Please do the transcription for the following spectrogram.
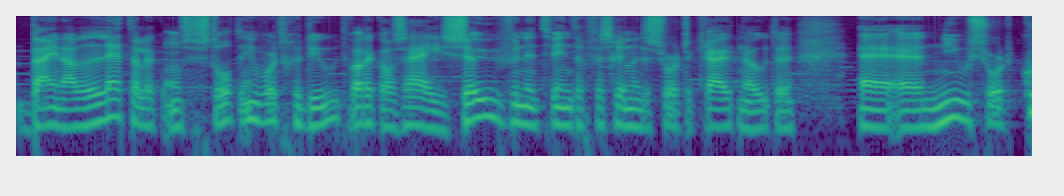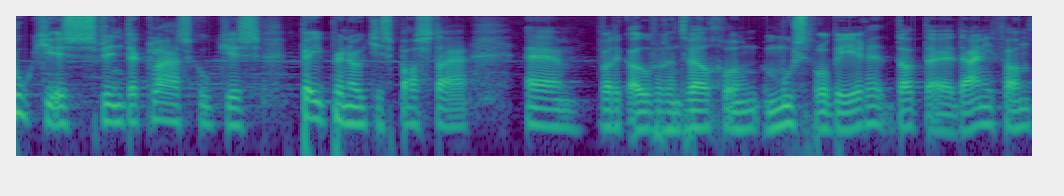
bijna letterlijk onze strot in wordt geduwd. Wat ik al zei, 27 verschillende soorten kruidnoten. Uh, uh, nieuw soort koekjes, Sinterklaas koekjes, pepernootjes pasta. Ehm, wat ik overigens wel gewoon moest proberen. Dat uh, daar niet van.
